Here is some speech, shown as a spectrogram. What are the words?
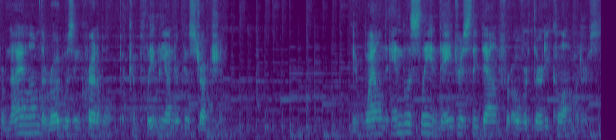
From Nyalam, the road was incredible, but completely under construction. It wound endlessly and dangerously down for over 30 kilometers.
